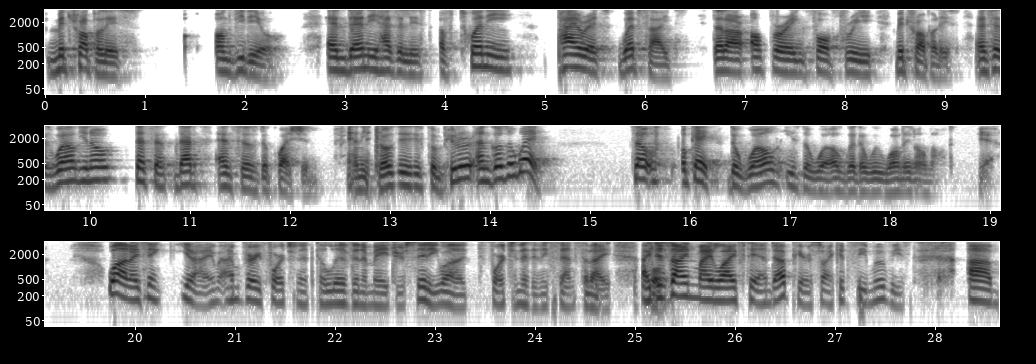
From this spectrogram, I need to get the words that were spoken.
Metropolis on video, and then he has a list of twenty pirate websites that are offering for free Metropolis and says, well, you know, that's a, that answers the question. And he closes his computer and goes away. So, okay, the world is the world, whether we want it or not. Yeah. Well, and I think you know I'm, I'm very fortunate to live in a major city. Well, fortunate in the sense that I I designed my life to end up here so I could see movies. Um,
